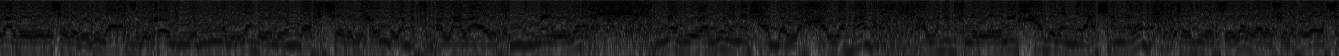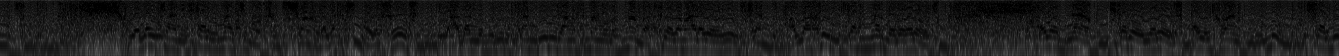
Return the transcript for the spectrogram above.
Allah Azze ve Celle şöyle buyurdu La tecidu kavmen yu'minuna billahi ve liyumul ahir Şöyle bir kavim bulamazsın. Allah'a ve ahiretine iman ediyorlar. Bunlar yuvadune men haddallah Allah'a Allah'ın sınırlarını had edenlere aşanlara sevgi besliyorlar ve Resulü'nü ve Resulü'nü Velev kâni ister bunlar kim olsun? Şu anda bak kim olursa olsun. Adam Yahudi İslam değil anasından babasından bahsediyor adam hala Yahudi İslam değil Allah diyor ister bunlar babaları olsun. Ev ebnâhum ister oğulları olsun. Ev ihvanhum umum ister bu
